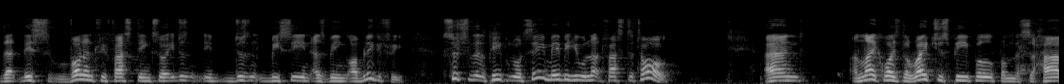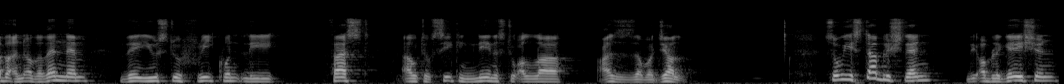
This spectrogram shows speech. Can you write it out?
that this voluntary fasting, so it doesn't, it doesn't be seen as being obligatory, such that the people would say maybe he will not fast at all. And, and likewise, the righteous people from the Sahaba and other than them, they used to frequently fast out of seeking nearness to Allah Azza wa Jal. So we established then the obligation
